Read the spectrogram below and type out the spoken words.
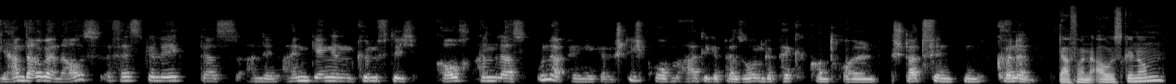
Wir haben darüber hinaus festgelegt, dass an den Eingängen künftig auch anlassunabhängige, stichprobenartige Personengepäckkontrollen stattfinden können. Davon ausgenommen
